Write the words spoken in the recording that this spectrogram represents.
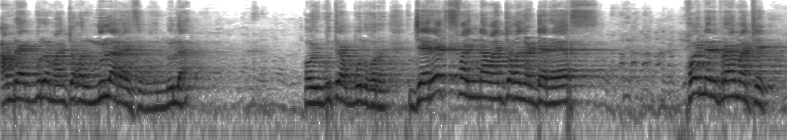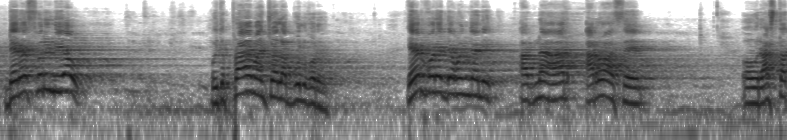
আমরা এক বুড়ো মানুষ যখন লুলা আইছি বুঝলেন? লুলা? ওই বুতে ভুল করেন জেরেক্স ফাইন না মানুষ যখন ডেরেস। হই না প্রায় মানছে। ডেরেস করে লিয়াও ওই তো প্রায় মানছে ওলা ভুল করো। এরপরে দেখুন জানি, আপনার আরও আছে, ও রাস্তাত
